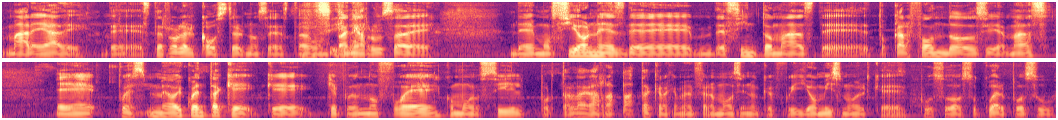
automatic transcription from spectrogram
marea de, de este roller coaster, no sé, esta montaña rusa de, de emociones, de, de, síntomas, de tocar fondos y demás, eh, pues me doy cuenta que, que, que, pues no fue como si por tal la garrapata que era que me enfermó, sino que fui yo mismo el que puso su cuerpo, su,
